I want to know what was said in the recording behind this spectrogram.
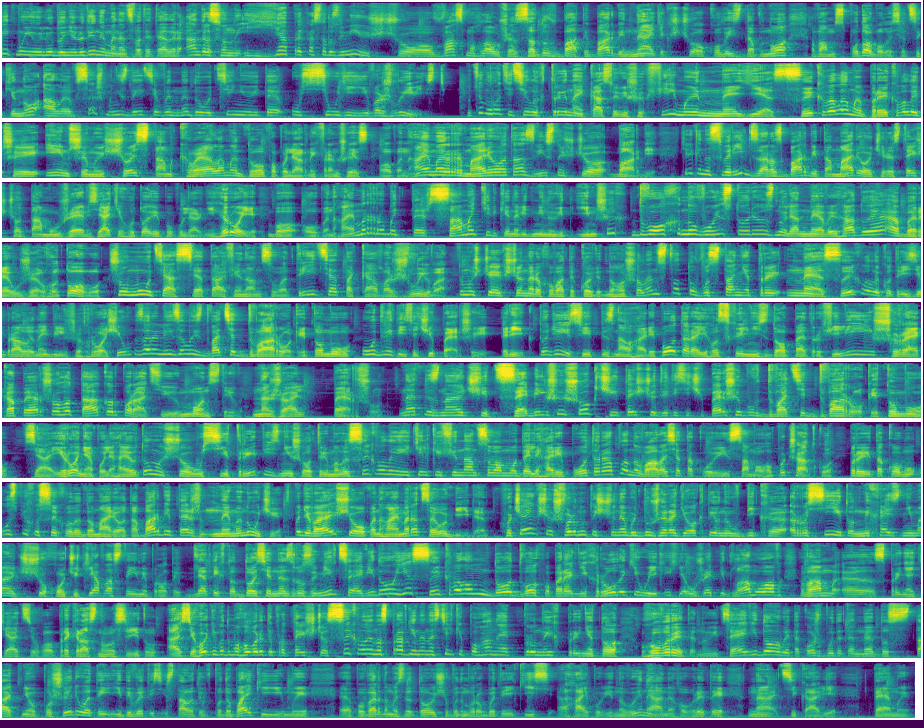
Привіт, мої улюблені людини. Мене звати Телер Андерсон, і я прекрасно розумію, що вас могла уже задовбати Барбі, навіть якщо колись давно вам сподобалося це кіно, але все ж мені здається, ви недооцінюєте усю її важливість. У цьому році цілих три найкасовіших фільми не є сиквелами, приквели чи іншими щось там квелами до популярних франшиз: Опенгаймер, Маріо та, звісно, що Барбі. Тільки не сваріть зараз Барбі та Маріо через те, що там уже взяті готові популярні герої. Бо Опенгаймер робить те ж саме, тільки на відміну від інших, двох нову історію з нуля не вигадує, а бере уже готову. Чому ця свята фінансова трійця така важлива? Тому що якщо не рахувати ковідного шаленства, то в останні три не сиквели, котрі зібрали найбільше грошів, зарелізились 22 роки тому, у 2001 рік. Тоді світ пізнав Гаррі Поттера, його схильність до петрофілії, Шрека першого та корпорацію монстрів. На жаль. Першу навіть не знаю, чи це більший шок, чи те, що 2001 був 22 роки тому. Ця іронія полягає в тому, що усі три пізніше отримали сиквели, і тільки фінансова модель Гаррі Поттера планувалася такою із самого початку. При такому успіху сиквели до Маріо та Барбі теж неминучі. Сподіваюсь, що Опенгаймера це обійде. Хоча, якщо швирнути щонебудь дуже радіоактивне в бік е, Росії, то нехай знімають, що хочуть. Я власне і не проти. Для тих, хто досі не зрозумів, це відео є сиквелом до двох попередніх роликів, у яких я вже підламував вам е, сприйняття цього прекрасного світу. А сьогодні будемо говорити про те, що сиквели насправді не настільки погано, як про них прийнято говорити. Ну і це відео ви також будете недостатньо поширювати і дивитись і ставити вподобайки. І ми е, повернемось до того, що будемо робити якісь гайпові новини, а не говорити на цікаві теми.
